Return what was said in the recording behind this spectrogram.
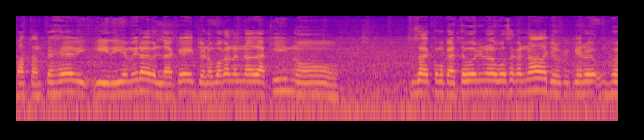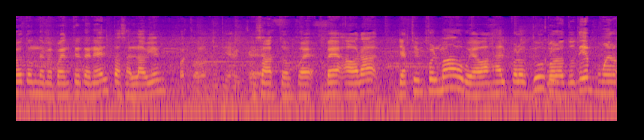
bastante heavy. Y dije, mira, de verdad que yo no voy a ganar nada de aquí, no. Tú sabes, como que a este juego yo no le voy a sacar nada. Yo lo que quiero es un juego donde me pueda entretener, pasarla bien. Pues Call of Duty es el que. Exacto, pues ve, ahora ya estoy informado, voy a bajar Call of Duty. Call of Duty es bueno,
